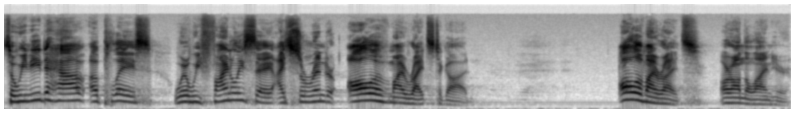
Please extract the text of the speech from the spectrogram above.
so we need to have a place where we finally say, I surrender all of my rights to God. All of my rights are on the line here.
